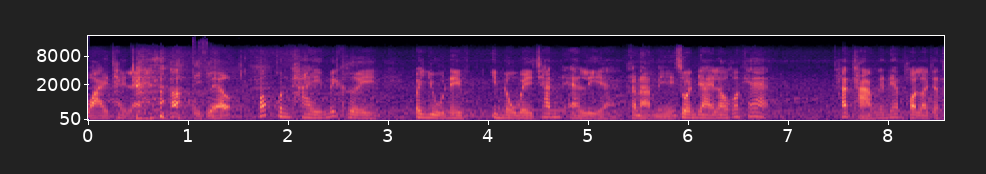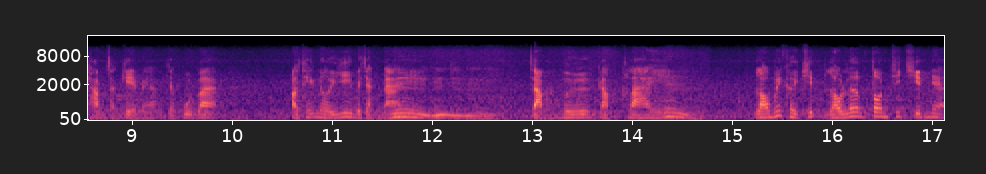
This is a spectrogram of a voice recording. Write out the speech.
why Thailand อีกแล้ว เพราะคนไทยไม่เคยไปอยู่ใน innovation area ขนาดนี้ ส่วนใหญ่เราก็แค่ ถ้าถามกันเนี่ยพอเราจะทำสังเกตไหมครับ จะพูดว่าเอาเทคโนโลยีมาจากไหนอืมอืมอืมอืมจับมือกับใครอืมเราไม่เคยคิดเราเริ่มต้นที่คิดเนี่ย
